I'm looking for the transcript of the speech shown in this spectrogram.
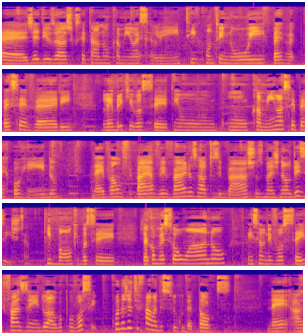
É, eu acho que você está num caminho excelente. Continue, per- persevere. Lembre que você tem um, um caminho a ser percorrido. Né? Vão, vai haver vários altos e baixos, mas não desista. Que bom que você já começou o ano pensando em você e fazendo algo por você. Quando a gente fala de suco detox, né? a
